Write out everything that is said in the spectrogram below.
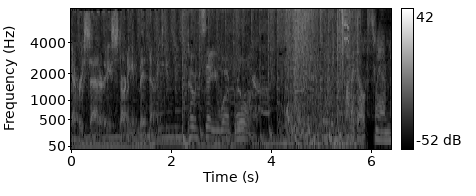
every Saturday starting at midnight. Don't say you weren't warned. On Adult Swim.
